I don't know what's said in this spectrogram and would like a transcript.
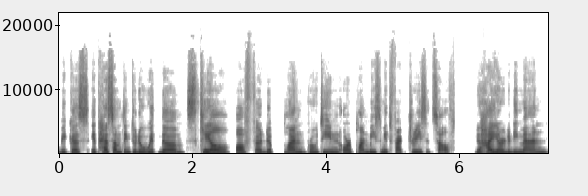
because it has something to do with the scale of uh, the plant protein or plant based meat factories itself. The higher the demand,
